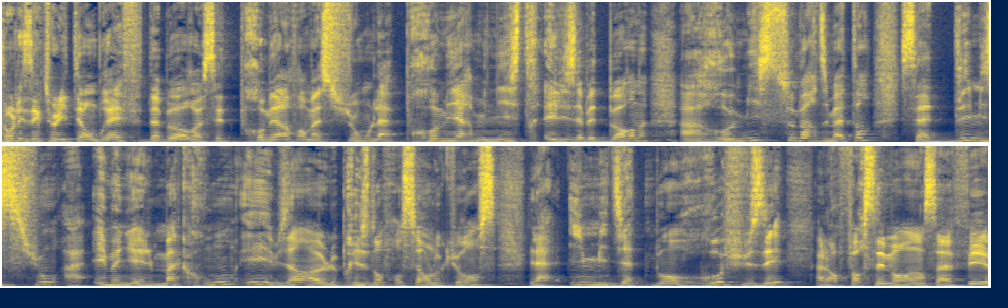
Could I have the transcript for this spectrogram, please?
Dans les actualités en bref, d'abord cette première information, la première ministre Elisabeth Borne a remis ce mardi matin sa démission à Emmanuel Macron et eh bien, le président français en l'occurrence l'a immédiatement refusé. Alors forcément, hein, ça a fait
